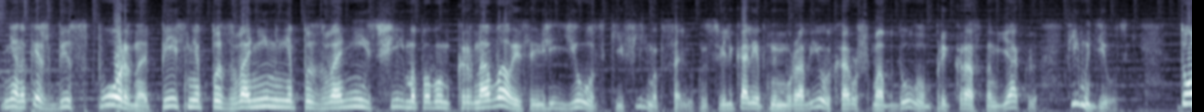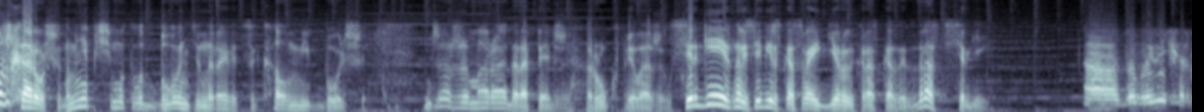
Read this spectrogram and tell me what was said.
Не, ну, конечно, бесспорно. Песня «Позвони мне, позвони» из фильма, по-моему, «Карнавал», если идиотский фильм абсолютно, с великолепным Муравьевым, хорошим Абдуловым, прекрасным Яковлем. Фильм идиотский. Тоже хороший, но мне почему-то вот Блонди нравится Калми больше. Джорджа Марадер, опять же, руку приложил. Сергей из Новосибирска о своих героях рассказывает. Здравствуйте, Сергей. А, добрый вечер.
